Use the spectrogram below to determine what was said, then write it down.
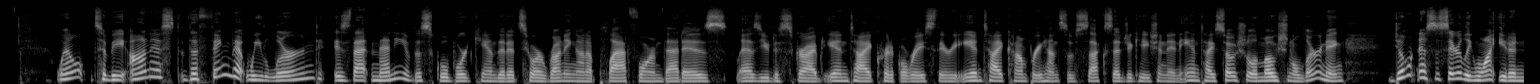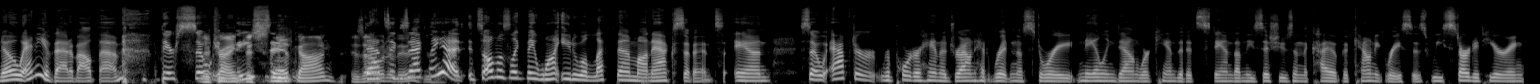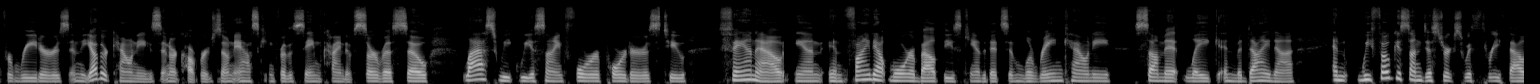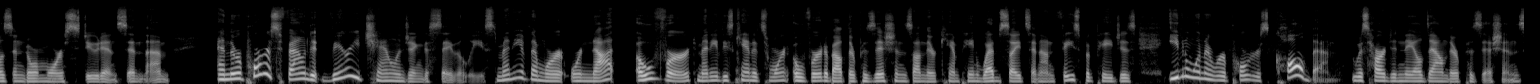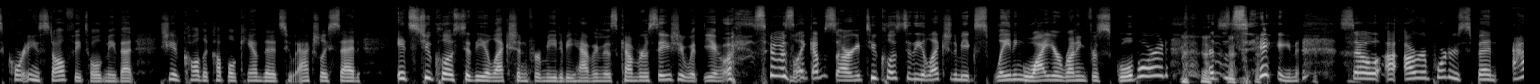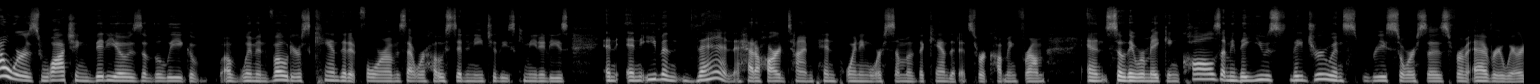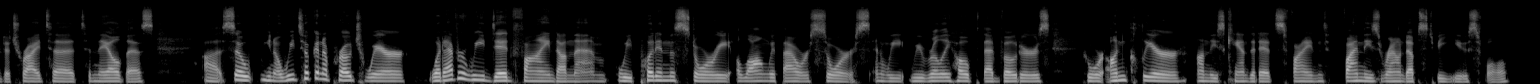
Well, to be honest, the thing that we learned is that many of the school board candidates who are running on a platform that is, as you described, anti critical race theory, anti comprehensive sex education, and anti social emotional learning don't necessarily want you to know any of that about them. They're so They're trying invasive. to sneak on. Is that That's exactly it. It's almost like they want you to elect them on accident. And so after reporter Hannah Drown had written a story nailing down where candidates stand on these issues in the Cuyahoga County races, we started hearing from readers in the other counties in our coverage zone asking for the same kind of service. So last week we assigned four reporters to fan out and and find out more about these candidates in Lorain County, Summit, Lake, and Medina and we focused on districts with 3,000 or more students in them. And the reporters found it very challenging to say the least. Many of them were, were not overt. Many of these candidates weren't overt about their positions on their campaign websites and on Facebook pages. Even when our reporters called them, it was hard to nail down their positions. Courtney Astolfi told me that she had called a couple candidates who actually said, it's too close to the election for me to be having this conversation with you. so it was like, I'm sorry, too close to the election to be explaining why you're running for school board? That's insane. so uh, our reporters spent hours watching videos of the League of, of Women Voters candidate forums that were hosted in each of these communities. And, and even then had a hard time pinpointing where some of the candidates were coming from. And so they were making calls. I mean, they used, they drew in resources from everywhere to try to, to nail this. Uh, so, you know, we took an approach where whatever we did find on them, we put in the story along with our source, and we we really hope that voters who were unclear on these candidates find find these roundups to be useful.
